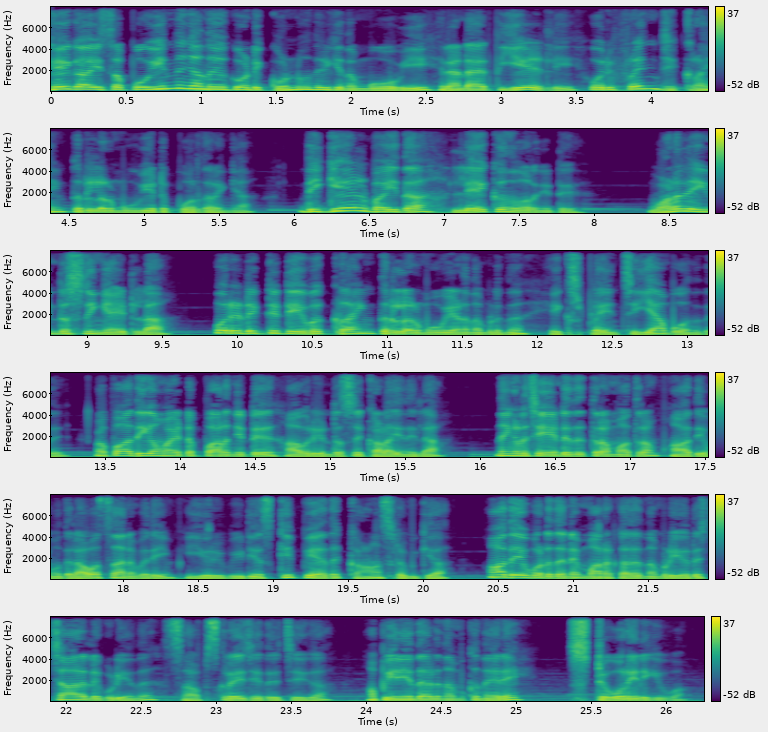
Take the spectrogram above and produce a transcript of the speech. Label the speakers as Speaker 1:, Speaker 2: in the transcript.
Speaker 1: Hey guys അപ്പോൾ ഇന്ന് ഞാൻ നിങ്ങൾക്ക് വേണ്ടി കൊണ്ടുവന്നിരിക്കുന്ന മൂവി രണ്ടായിരത്തി ഏഴിൽ ഒരു ഫ്രഞ്ച് ക്രൈം ത്രില്ലർ മൂവിയായിട്ട് പുറത്തിറങ്ങിയ the girl by the lake എന്ന് പറഞ്ഞിട്ട് വളരെ ഇൻട്രസ്റ്റിംഗ് ആയിട്ടുള്ള ഒരു ഡിറ്റക്റ്റീവ് ക്രൈം ത്രില്ലർ മൂവിയാണ് നമ്മളിന്ന് എക്സ്പ്ലെയിൻ ചെയ്യാൻ പോകുന്നത്. അപ്പോൾ അധികമായിട്ട് പറഞ്ഞിട്ട് ആ ഒരു ഇൻട്രസ്റ്റ് കളയുന്നില്ല. നിങ്ങൾ ചെയ്യേണ്ടത് ഇത്ര മാത്രം ആദ്യം മുതൽ അവസാനം വരെയും ഈ ഒരു വീഡിയോ സ്കിപ്പ് ചെയ്യാതെ കാണാൻ ശ്രമിക്കുക. അതേപോലെ തന്നെ മറക്കാതെ നമ്മുടെ ഈ ഒരു ചാനൽ കൂടി ഒന്ന് സബ്സ്ക്രൈബ് ചെയ്ത് വെച്ചേക്കുക അപ്പോൾ ഇനി എന്തായാലും നമുക്ക് നേരെ സ്റ്റോറിയിലേക്ക് പോവാം.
